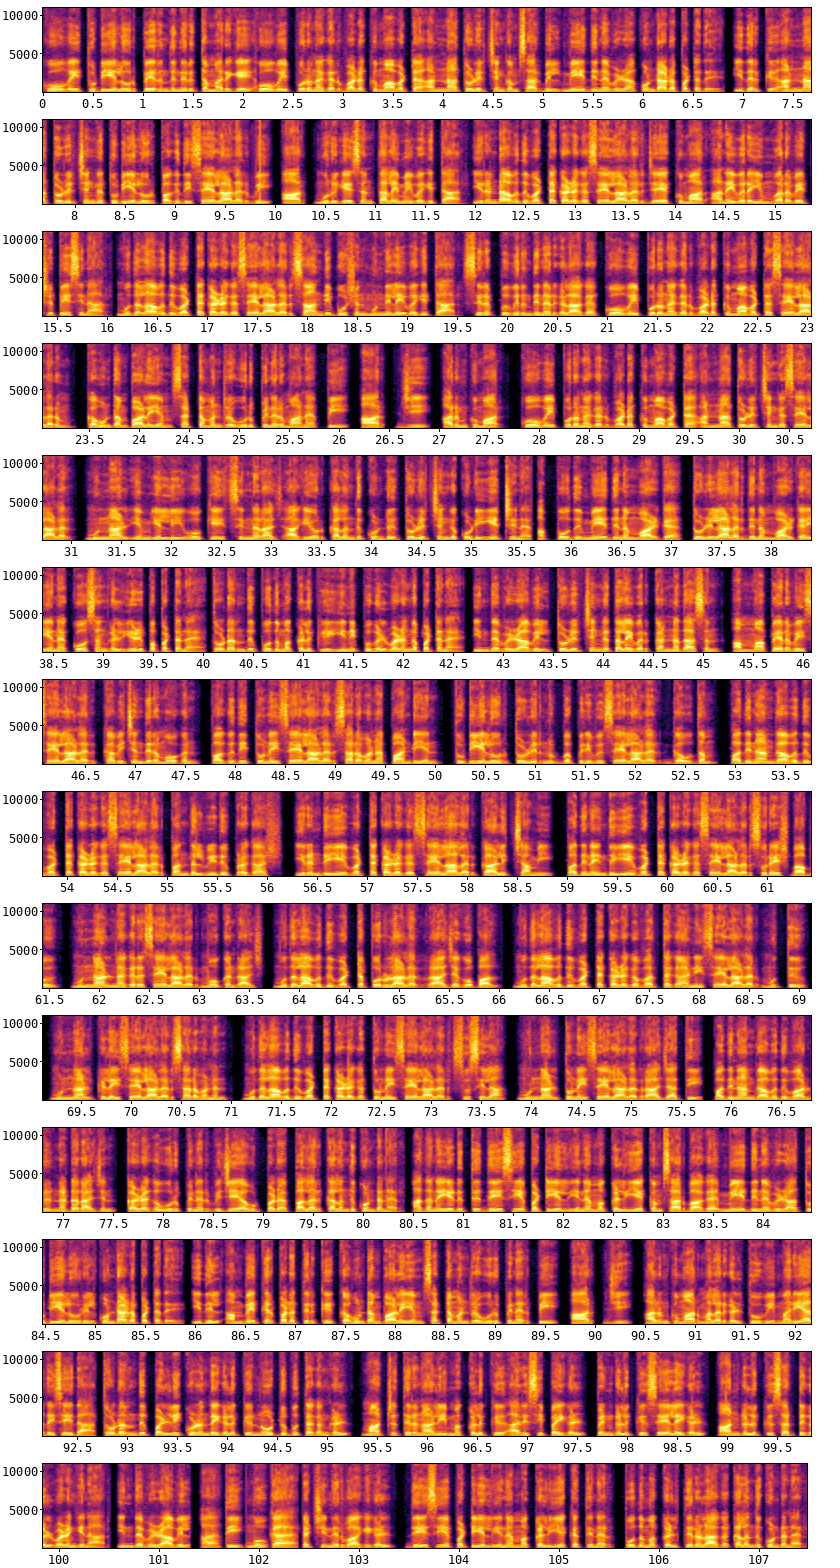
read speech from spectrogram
கோவை துடியலூர் பேருந்து நிறுத்தம் அருகே கோவை புறநகர் வடக்கு மாவட்ட அண்ணா தொழிற்சங்கம் சார்பில் மே தின விழா கொண்டாடப்பட்டது. இதற்கு அண்ணா தொழிற்சங்க துடியலூர் பகுதி செயலாளர் வி. ஆர். முருகேசன் தலைமை வகித்தார். இரண்டாவது வட்டக்கழக செயலாளர் ஜெயக்குமார் அனைவரையும் வரவேற்று பேசினார். முதலாவது வட்டக்கழக செயலாளர் சாந்திபூஷன் முன்னிலை வகித்தார். சிறப்பு விருந்தினர்களாக கோவை புறநகர் வடக்கு மாவட்ட செயலாளரும் கவுண்டம்பாளையம் சட்டமன்ற உறுப்பினருமான P. R. G. Arunkumar Kovai புறநகர் வடக்கு மாவட்ட அண்ணா தொழிற்சங்க செயலாளர் முன்னாள் எம்எல்ஏஓ கே சின்னராஜ் ஆகியோர் கலந்து கொண்டு தொழிற்சங்க கொடி ஏற்றினர். அப்போது மே தினம் வாழ்க தொழிலாளர் தினம் வாழ்க என கோஷங்கள் எழுப்பப்பட்டன. தொடர்ந்து பொதுமக்களுக்கு இனிப்புகள் வழங்கப்பட்டன. இந்த விழாவில் தொழிற்சங்க தலைவர் கண்ணதாசன் அம்மா பேரவை செயலாளர் கவிச்சந்திரமோகன் பகுதி துணை செயலாளர் சரவண பாண்டியன் துடியலூர் தொழிற்நுட்ப பிரிவு செயலாளர் கௌதம் பதினான்காவது வட்டக்கழக செயலாளர் பந்தல்வீடு பிரகாஷ் இரண்டு ஏ வட்டக்கழக செயலாளர் செயலாளர் காளிச்சாமி பதினைந்து ஏ வட்ட கழக செயலாளர் சுரேஷ் பாபு முன்னாள் நகர செயலாளர் மோகன்ராஜ் முதலாவது வட்ட பொருளாளர் ராஜகோபால் முதலாவது வட்ட கழக வர்த்தக அணி செயலாளர் முத்து முன்னாள் கிளை செயலாளர் சரவணன் முதலாவது வட்ட கழக துணை செயலாளர் சுசிலா முன்னாள் துணை செயலாளர் ராஜாத்தி பதினான்காவது வார்டு நடராஜன் கழக உறுப்பினர் விஜயா உட்பட பலர் கலந்து கொண்டனர். அதனையடுத்து தேசிய பட்டியல் இன மக்கள் இயக்கம் சார்பாக மே தின விழா துடியலூரில் கொண்டாடப்பட்டது. இதில் அம்பேத்கர் படத்திற்கு கவுண்டம்பாளையம் சட்டமன்ற உறுப்பினர் பி. ஆர். ஜி. அருண்குமார் மலர்கள் தூவி மரியாதை செய்தார். தொடர்ந்து பள்ளி குழந்தைகளுக்கு நோட்டு புத்தகங்கள் மாற்றுத்திறனாளி மக்களுக்கு அரிசி பைகள் பெண்களுக்கு சேலைகள் ஆண்களுக்கு சர்ட்டுகள் வழங்கினார். இந்த விழாவில் அ. தி. மு. க. கட்சி நிர்வாகிகள் தேசிய பட்டியல் இன மக்கள் இயக்கத்தினர் பொதுமக்கள் திரளாக கலந்து கொண்டனர்.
